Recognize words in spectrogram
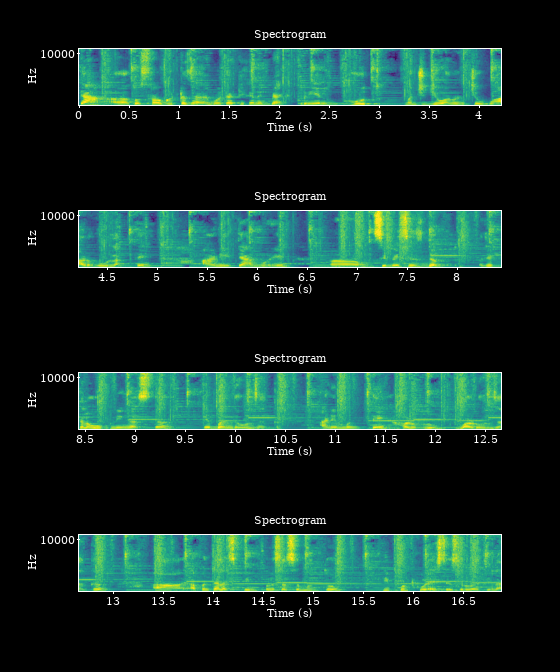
त्या तो स्राव घट्ट झाल्यामुळे त्या ठिकाणी बॅक्टेरियल ग्रोथ म्हणजे जीवाणूंची वाढ होऊ लागते. आणि त्यामुळे सिबेसिस डक्ट म्हणजे त्याला ओपनिंग असतं. ते बंद होऊन जातं. आणि मग ते हळूहळू वाढून जातं. आपण त्यालाच पिंपल्स असं म्हणतो. ती पुटकुळ असते सुरुवातीला.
